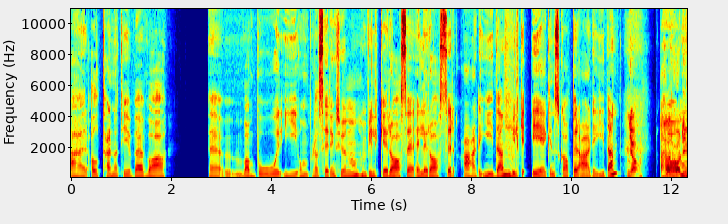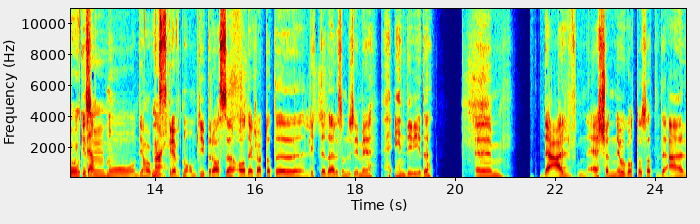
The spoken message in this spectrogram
er alternativet? Hva, hva bor i omplasseringshunden? Hvilke rase eller raser er det i den? Hvilke egenskaper er det i den? Ja. Her Og har de jo ikke satt noe De har jo ikke Nei. skrevet noe om type rase, og det er klart at eh, litt det der som du sier med individet ehm, Det er Jeg skjønner jo godt også at det er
